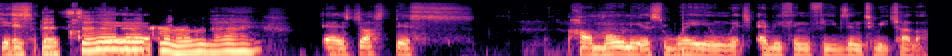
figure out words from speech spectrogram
this the circle of life. there's just this harmonious way in which everything feeds into each other.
